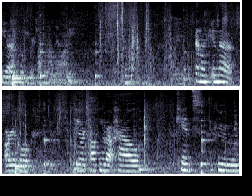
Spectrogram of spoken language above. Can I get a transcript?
Yeah. like what you were talking about, Leilani. And like in that article, they were talking about how kids who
